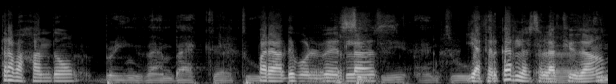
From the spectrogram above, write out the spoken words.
trabajando uh, para devolverlas y acercarlas a la uh, ciudad, uh,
